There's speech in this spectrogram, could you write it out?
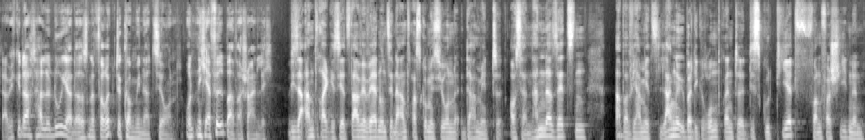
Da habe ich gedacht, Halleluja, das ist eine verrückte Kombination und nicht erfüllbar wahrscheinlich. Dieser Antrag ist jetzt da. Wir werden uns in der Antragskommission damit auseinandersetzen. Aber wir haben jetzt lange über die Grundrente diskutiert von verschiedenen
